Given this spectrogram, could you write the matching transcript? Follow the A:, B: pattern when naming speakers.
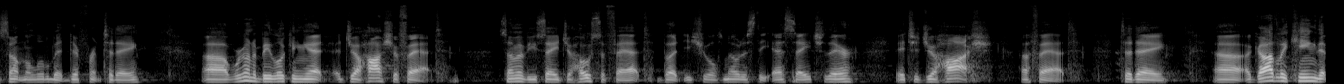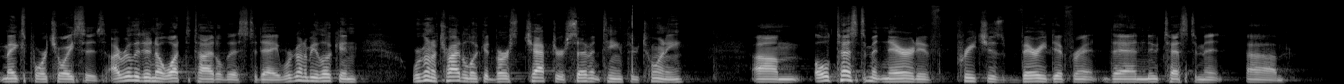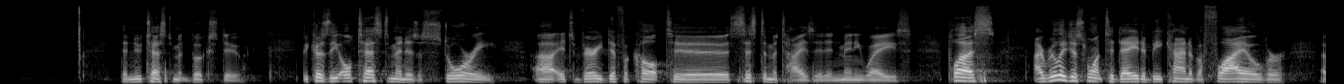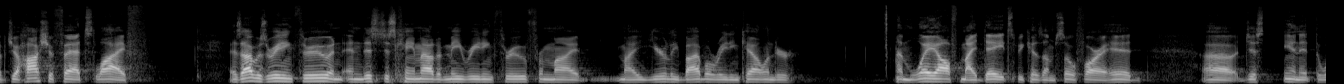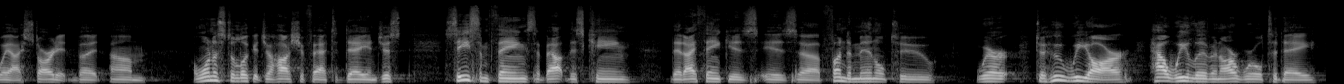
A: something a little bit different today. Uh, we're going to be looking at Jehoshaphat. Some of you say Jehoshaphat, but you'll notice the SH there. It's Jehoshaphat today. Uh, a godly king that makes poor choices. I really didn't know what to title this today. We're going to be looking, we're going to try to look at verse chapter 17 through 20. Um, Old Testament narrative preaches very different than New Testament um, the New Testament books do. Because the Old Testament is a story, uh, it's very difficult to systematize it in many ways. Plus, I really just want today to be kind of a flyover of Jehoshaphat's life. As I was reading through, and, and this just came out of me reading through from my, my yearly Bible reading calendar, I'm way off my dates because I'm so far ahead uh, just in it the way I started. But um, I want us to look at Jehoshaphat today and just see some things about this king that I think is, is uh, fundamental to, where, to who we are, how we live in our world today,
